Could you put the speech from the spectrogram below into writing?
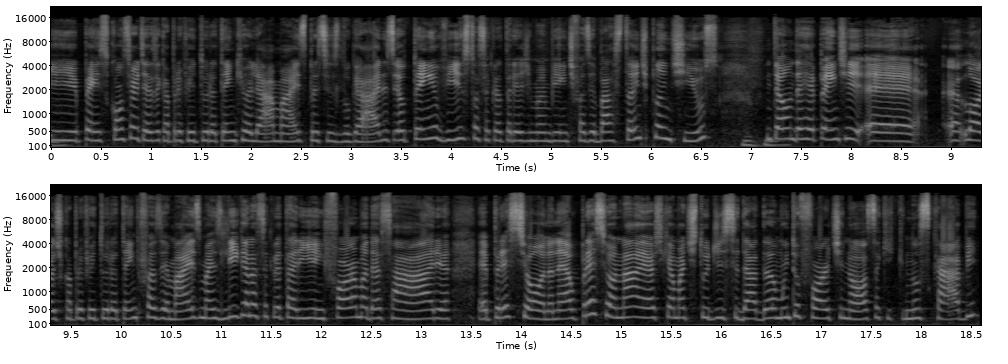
E penso com certeza que a prefeitura tem que olhar mais para esses lugares. Eu tenho visto a Secretaria de Meio Ambiente fazer bastante plantios. Então, de repente, é, é, lógico, a prefeitura tem que fazer mais, mas liga na secretaria, informa dessa área, é, pressiona, né? O pressionar, eu acho que é uma atitude cidadã muito forte nossa, que, que nos cabe,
